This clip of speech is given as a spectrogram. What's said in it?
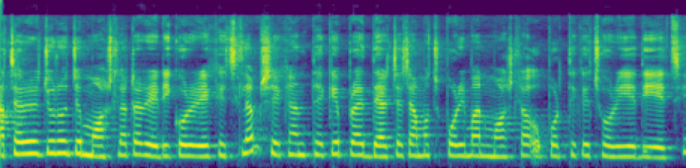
আচারের জন্য যে মশলাটা রেডি করে রেখেছিলাম, সেখান থেকে প্রায় দেড় চা চামচ পরিমাণ মশলা উপর থেকে ছড়িয়ে দিয়েছি।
